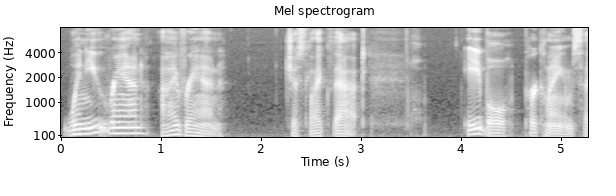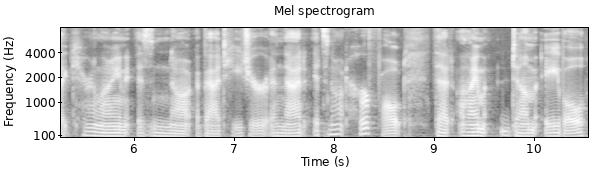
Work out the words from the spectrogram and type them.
When you ran, I ran. Just like that. Abel proclaims that Caroline is not a bad teacher and that it's not her fault that I'm dumb Abel.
